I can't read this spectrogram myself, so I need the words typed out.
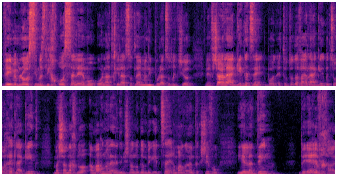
ואם הם לא עושים אז לכעוס עליהם, או, או להתחיל לעשות להם מניפולציות רגשיות. ואפשר להגיד את זה, את אותו דבר להגיד בצורה אחרת, להגיד מה שאנחנו אמרנו לילדים שלנו גם בגיל צעיר, אמרנו להם, תקשיבו, ילדים בערב חג,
